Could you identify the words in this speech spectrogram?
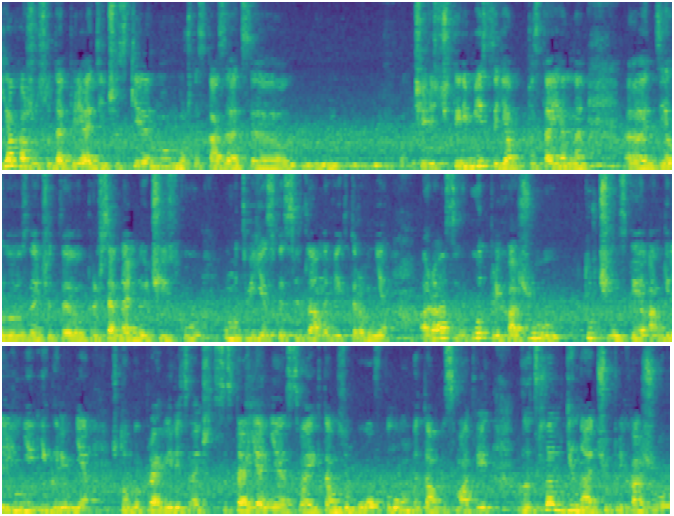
Я хожу сюда периодически, ну, можно сказать, э, через 4 месяца я постоянно э, делаю, значит, э, профессиональную чистку у Матвиевской Светланы Викторовне. Раз в год прихожу Турчинской Ангелине Игоревне, чтобы проверить, значит, состояние своих там зубов, пломбы там посмотреть. Владиславу Геннадьевичу прихожу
